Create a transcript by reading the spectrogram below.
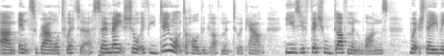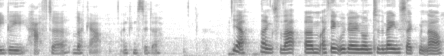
um, Instagram or Twitter. So make sure if you do want to hold the government to account, you use the official government ones, which they legally have to look at and consider. Yeah, thanks for that. Um, I think we're going on to the main segment now.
